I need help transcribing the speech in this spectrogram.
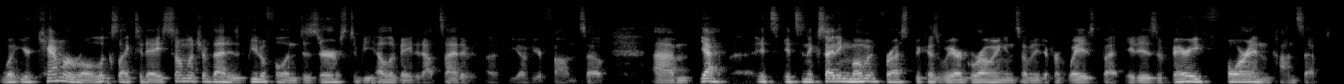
what your camera roll looks like today so much of that is beautiful and deserves to be elevated outside of, uh, of your phone. So um, yeah it's it's an exciting moment for us because we are growing in so many different ways but it is a very foreign concept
